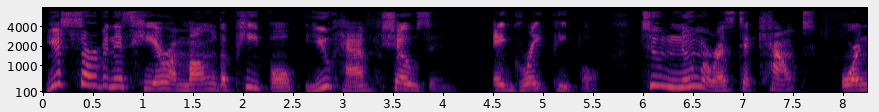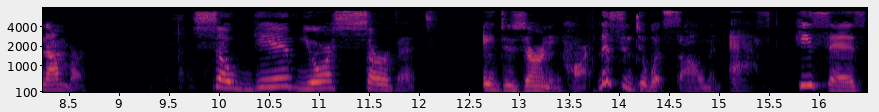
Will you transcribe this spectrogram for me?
Your servant is here among the people you have chosen, a great people, too numerous to count or number. So give your servant a discerning heart. Listen to what Solomon asked. He says,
